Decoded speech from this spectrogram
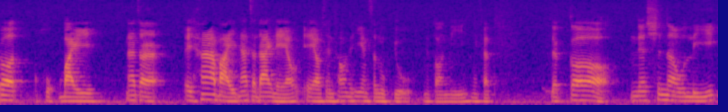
ก็ 6 ใบน่าจะ ไอ้ห้าใบน่าจะได้แล้ว AL Central ที่ยังสนุกอยู่ในตอนนี้นะครับ แล้วก็ National League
